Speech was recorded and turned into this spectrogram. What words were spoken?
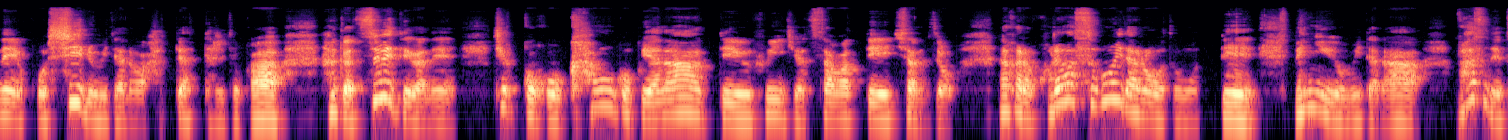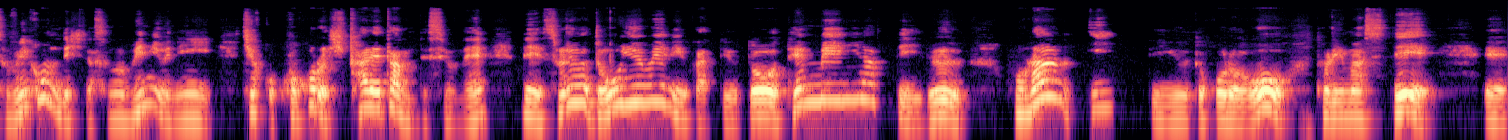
ね、こう、シールみたいなのが貼ってあったりとか、なんか全てがね、結構こう、韓国やなーっていう雰囲気が伝わってきたんですよ。だからこれはすごいだろうと思って、メニューを見たら、まずね、飛び込んできたそのメニューに結構心惹かれたんですよね。で、それはどういうメニューかっていうと、店名になっている、ホランイっていうところを取りまして、えー、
